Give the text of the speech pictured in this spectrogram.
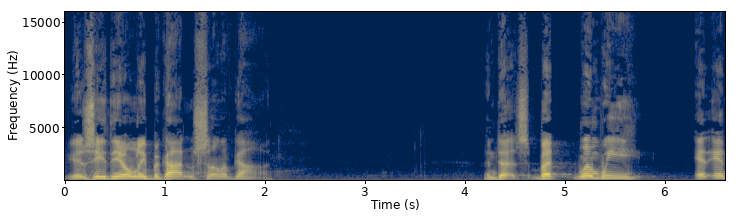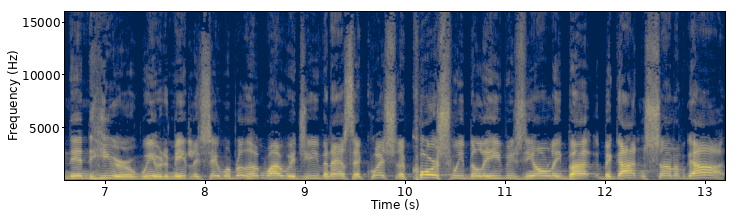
Is he the only begotten Son of God? And does, but when we, and, and then here, we would immediately say, well, Brother Hook, why would you even ask that question? Of course, we believe he's the only begotten Son of God.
